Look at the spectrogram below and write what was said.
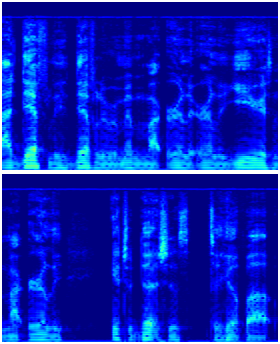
I definitely, definitely remember my early, early years and my early introductions to hip hop.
